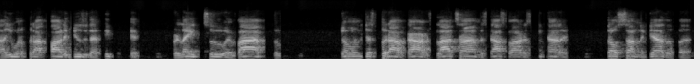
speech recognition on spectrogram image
Uh, you want to put out quality music that people can relate to and vibe to. You don't want to just put out garbage. A lot of times, as gospel artists, we kind of throw something together. But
